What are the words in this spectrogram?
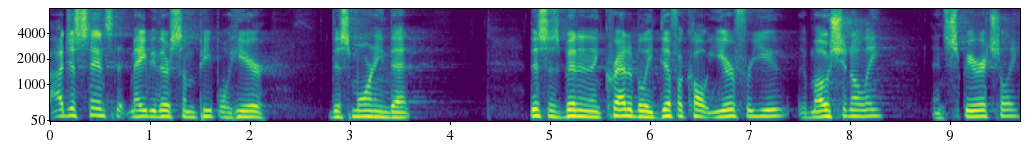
I just sense that maybe there's some people here this morning that this has been an incredibly difficult year for you emotionally and spiritually.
